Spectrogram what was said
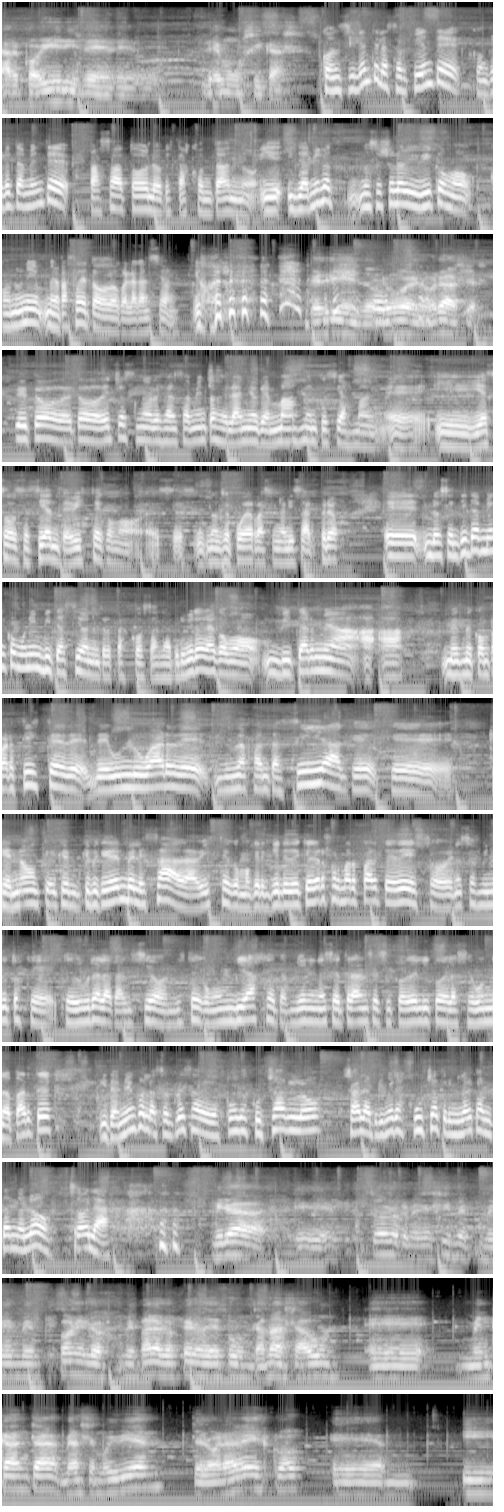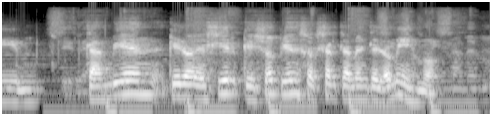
arco iris de músicas. Con Silente la Serpiente, concretamente, pasa todo lo que estás contando. Y, también, no sé, yo lo viví como con un... Me pasó de todo con la canción. Igual. Qué lindo, qué bueno, gracias. De todo, de todo. De hecho, es uno de los lanzamientos del año que más me entusiasman. Eh, y, eso se siente, ¿viste? Como no se puede racionalizar. Pero eh, lo sentí también como una invitación, entre otras cosas. La primera era como invitarme a me, compartiste de, un lugar de, una fantasía que, que, no, que, me quedé embelesada, ¿viste? Como que de querer formar parte de eso en esos minutos que, dura la canción, ¿viste? Como un viaje también en ese trance psicodélico de la segunda parte y también con la sorpresa de después de escucharlo, ya la primera escucha, terminar cantándolo sola. Mira, eh, todo lo que me decís me, pone los, me para los pelos de punta, más aún. Eh, me encanta, me hace muy bien, te lo agradezco. Eh, y también quiero decir que yo pienso exactamente lo mismo.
